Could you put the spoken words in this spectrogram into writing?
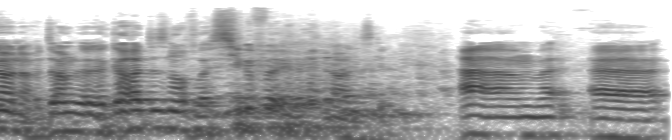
no, no, don't. Uh, God does not bless you for. No, I'm just kidding. Um, uh,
